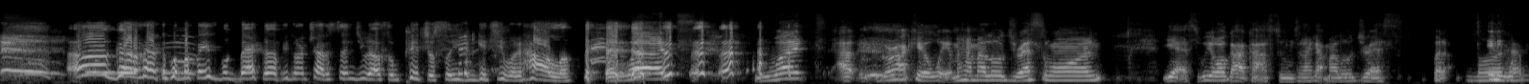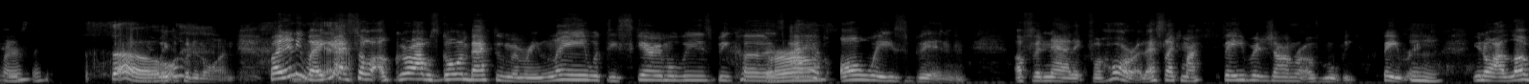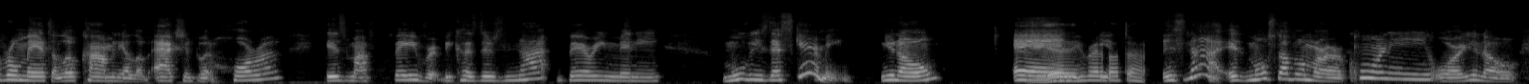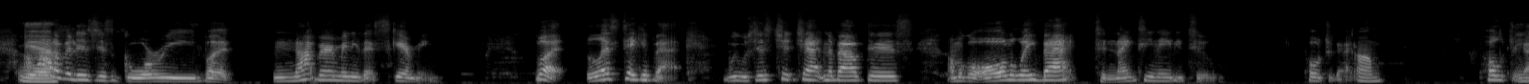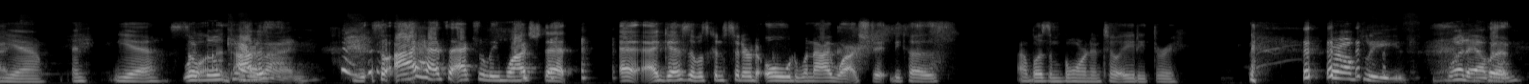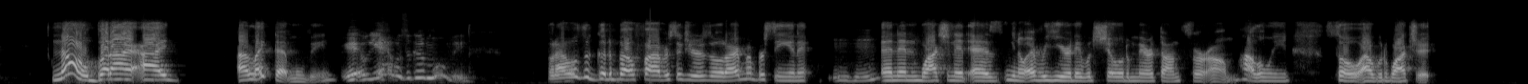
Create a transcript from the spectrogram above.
oh God, I'm gonna have to put my Facebook back up. You're gonna try to send you out some pictures so you can get you a holla. what? what? I, girl, I can't wait. I'm gonna have my little dress on. Yes, we all got costumes, and I got my little dress. But Lord anyway, have mercy. So we can put it on. But anyway, yeah. yeah. So, uh, girl, I was going back through memory lane with these scary movies because girl. I have always been a fanatic for horror. That's like my favorite genre of movie. Favorite. Mm-hmm. You know, I love romance, I love comedy, I love action, but horror is my favorite because there's not very many movies that scare me. You know, and yeah, you read about that. It's not. It most of them are corny or you know, a yeah. lot of it is just gory, but not very many that scare me. But let's take it back. We was just chit-chatting about this. I'm gonna go all the way back to 1982. Poltergeist. Um Poltergeist. Yeah. And yeah. So With Caroline. Honest, so I had to actually watch that I guess it was considered old when I watched it because I wasn't born until 83. Girl, please. Whatever. But, no, but I I I like that movie. It, yeah, it was a good movie. But I was a good about five or six years old. I remember seeing it. Mm-hmm. And then watching it as you know, every year they would show the marathons for um Halloween, so I would watch it.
